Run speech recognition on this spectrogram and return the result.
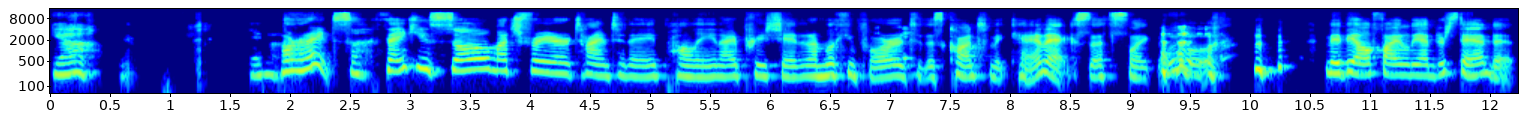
Yeah. yeah. Yeah. All right. So thank you so much for your time today, Pauline. I appreciate it. I'm looking forward to this quantum mechanics. That's like, ooh, maybe I'll finally understand it.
